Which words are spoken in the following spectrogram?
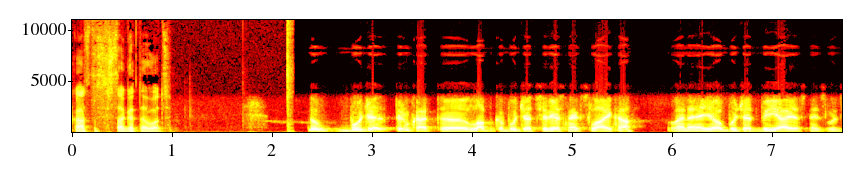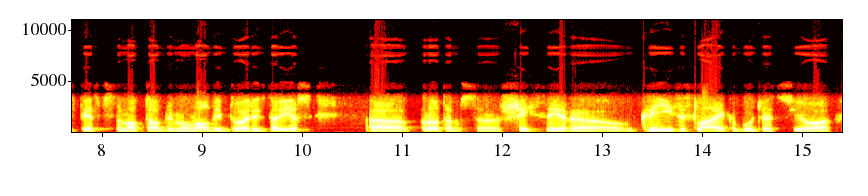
kāds tas ir sagatavots? Nu, budžet, pirmkārt, eh, labi, ka budžets ir iesniegts laikā, ne, jo budžets bija jāiesniedz līdz 15. oktobrim, un valdība to ir izdarījusi. Uh, protams, eh, šis ir uh, krīzes laika budžets, jo uh,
